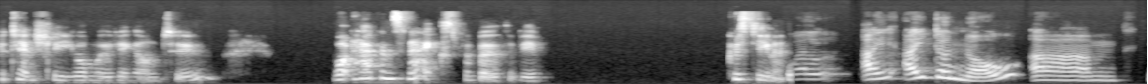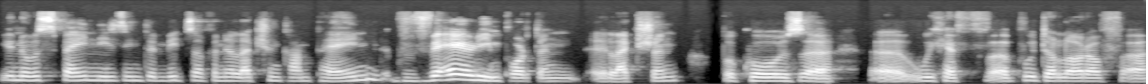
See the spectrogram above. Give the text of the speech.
potentially you're moving on too. What happens next for both of you? Cristina. Well, I, I don't know. Um, you know, Spain is in the midst of an election campaign, very important election because uh, uh, we have uh, put a lot of uh,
